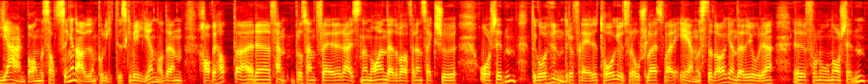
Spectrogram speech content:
jernbanesatsingen, er jo den politiske viljen. Og den har vi hatt. Det er 15 eh, flere reisende nå enn det det var for en 6-7 år siden. Det går 100 flere tog ut fra Oslo S hver eneste dag enn det det gjorde eh, for noen år siden.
